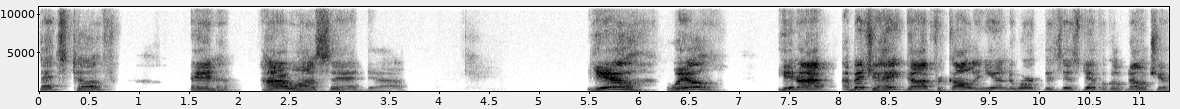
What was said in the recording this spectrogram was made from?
That's tough. And Hauerwas said, uh, yeah, well, you know, I, I bet you hate God for calling you into work that's this difficult, don't you?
